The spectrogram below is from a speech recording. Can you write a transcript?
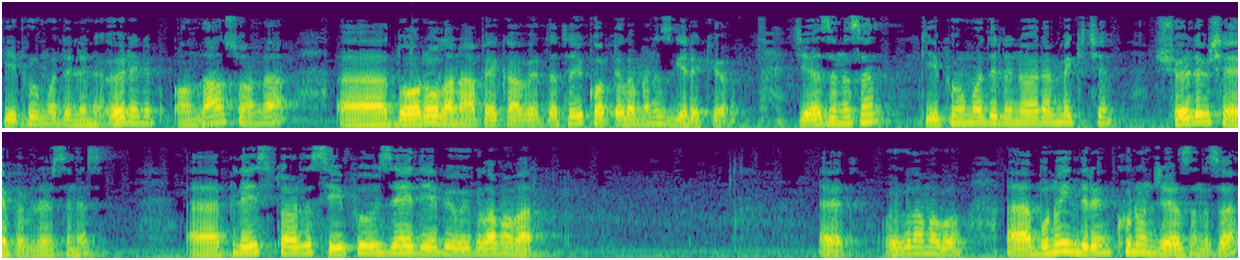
GPU modelini öğrenip ondan sonra e, doğru olan APK ve datayı kopyalamanız gerekiyor. Cihazınızın GPU modelini öğrenmek için şöyle bir şey yapabilirsiniz. E, Play Store'da CPU Z diye bir uygulama var. Evet, uygulama bu. E, bunu indirin, kurun cihazınıza.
